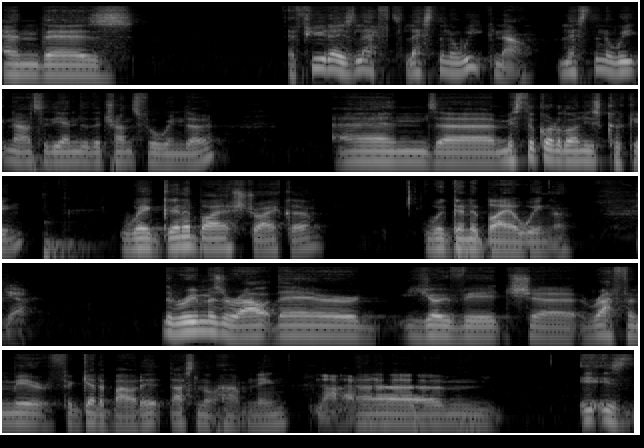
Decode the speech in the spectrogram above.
and there's a few days left, less than a week now, less than a week now to the end of the transfer window. And uh, Mr. Cordon is cooking. We're to buy a striker. We're to buy a winger. Yeah. The rumors are out there. Jovic, uh, Rafa Mir, forget about it. That's not happening. Not happening. Um, it is.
